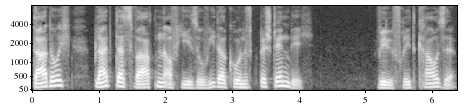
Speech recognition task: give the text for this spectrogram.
Dadurch bleibt das Warten auf Jesu Wiederkunft beständig. Wilfried Krause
